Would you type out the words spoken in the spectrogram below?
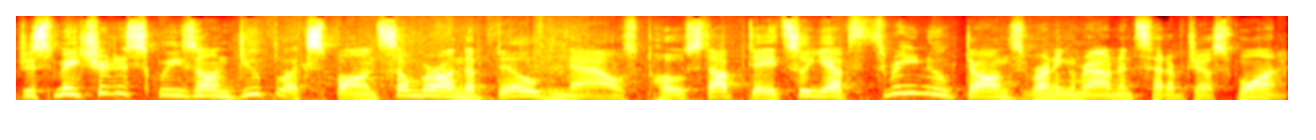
Just make sure to squeeze on Duplex Spawn somewhere on the build now's post update so you have 3 Nuke Dogs running around instead of just one.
